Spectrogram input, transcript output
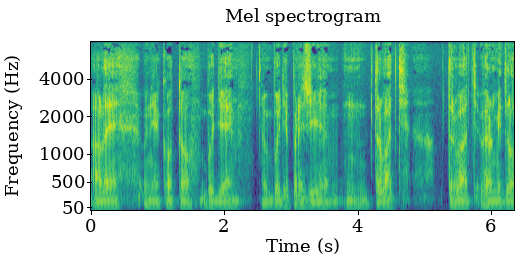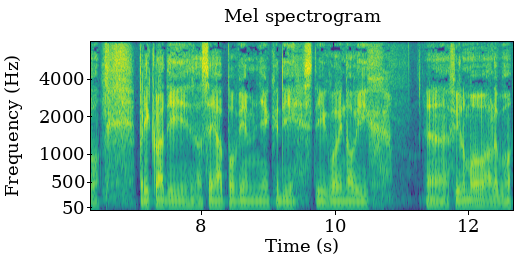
ale u niekoho to bude, bude prežije, trvať trvať veľmi dlho. Príklady zase ja poviem niekedy z tých vojnových E, filmov alebo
